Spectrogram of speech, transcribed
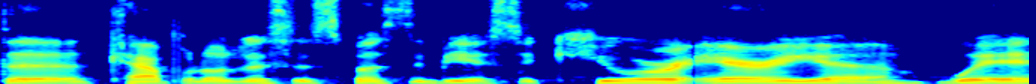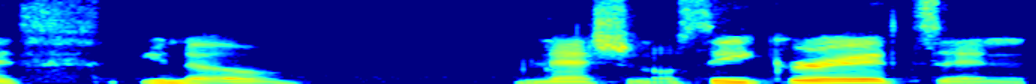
the Capitol. This is supposed to be a secure area with, you know, national secrets and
